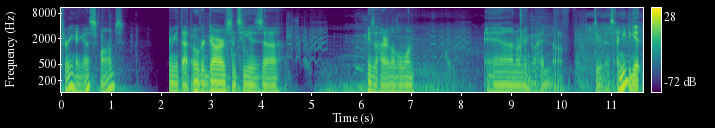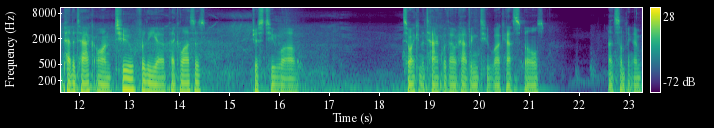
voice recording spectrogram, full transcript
Three, I guess, mobs. We're gonna get that ogre guard since he is uh, He's the higher level one. And we're gonna go ahead and uh, do this. I need to get pet attack on two for the uh, pet colossus just to uh, so I can attack without having to uh, cast spells. That's something I'm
